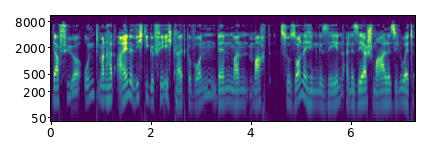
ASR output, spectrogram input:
dafür. Und man hat eine wichtige Fähigkeit gewonnen, denn man macht zur Sonne hingesehen eine sehr schmale Silhouette.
